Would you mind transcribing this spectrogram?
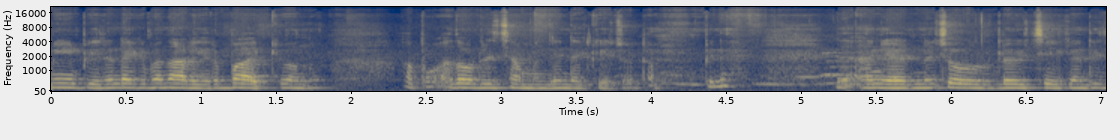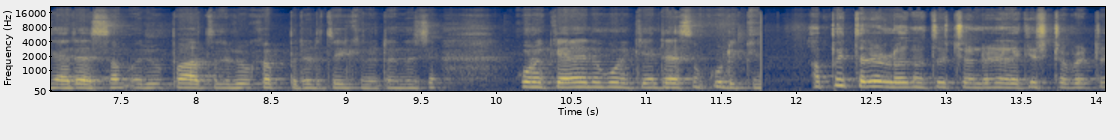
മീൻ പേര് ഉണ്ടാക്കിയപ്പോൾ നാളികേരം ബാക്കി വന്നു. അപ്പോൾ അതുകൊണ്ട് ഒരു ചമ്മന്തി ഉണ്ടാക്കി വെച്ചു കേട്ടോ. പിന്നെ അനിയേട്ടന് ചോറിൽ ഒഴിച്ച് ഞാൻ രസം ഒരു പാത്രത്തിൽ ഒരു കപ്പിലെടുത്ത് വയ്ക്കുന്നുണ്ട് എന്താ വെച്ചാൽ കുണിക്കാനായാലും കുണിക്കാൻ രസം കുടിക്കും. അപ്പോൾ ഇത്രയേ ഉള്ളൂ. ഇന്നത്തെ ഉച്ചകൊണ്ട് ഇടയ്ക്ക് ഇഷ്ടപ്പെട്ട്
